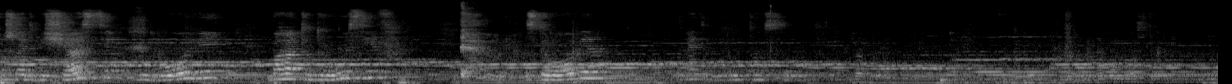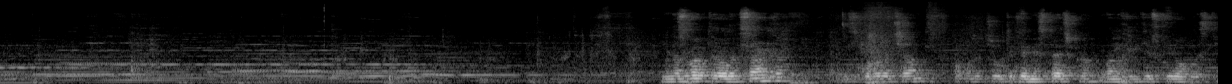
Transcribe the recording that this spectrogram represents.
пошла тобі щастя, любові, багато друзів, здоров'я. Знаєте, буду там сили. Мене звати Олександр з Може чув таке містечко Івано-Франківської області.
